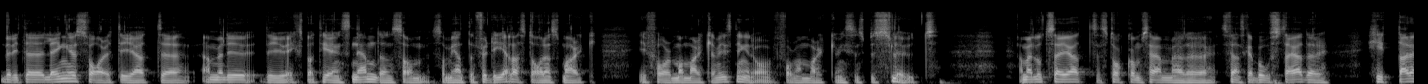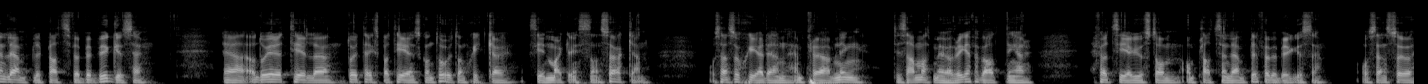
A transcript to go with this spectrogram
Det lite längre svaret är att eh, ja, men det, är, det är ju exploateringsnämnden som, som egentligen fördelar stadens mark i form av markanvisningen, då, i form av markanvisningsbeslut. Ja, men låt säga att Stockholmshem eller Svenska Bostäder hittar en lämplig plats för bebyggelse. Eh, och då är det till, eh, då är det till exploateringskontoret de skickar sin markanvisningsansökan. Och sen så sker det en, en prövning tillsammans med övriga förvaltningar för att se just om, om platsen är lämplig för bebyggelse. Och sen så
